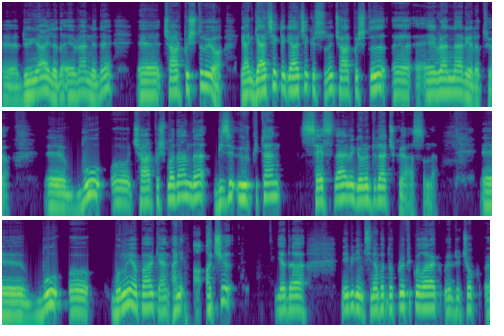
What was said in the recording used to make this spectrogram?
e, dünyayla da evrenle de e, çarpıştırıyor. Yani gerçekle gerçek üstünün çarpıştığı e, evrenler yaratıyor. E, bu o, çarpışmadan da bizi ürküten sesler ve görüntüler çıkıyor aslında. E, bu e, bunu yaparken hani açı ya da ne bileyim sinematografik olarak çok e,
